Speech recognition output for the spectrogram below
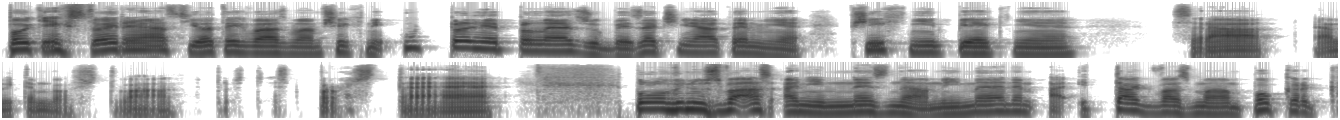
po těch 111 letech vás mám všechny úplně plné zuby. Začínáte mě všichni pěkně srát. Já bych tam byl štvát. Prostě prosté. Polovinu z vás ani neznám jménem a i tak vás mám pokrk.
